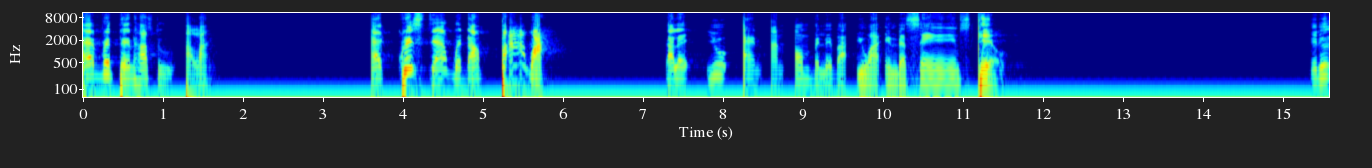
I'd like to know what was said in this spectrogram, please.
Everything has to align. A Christian without power, Charlie, you and an unbeliever, you are in the same scale. Did you,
